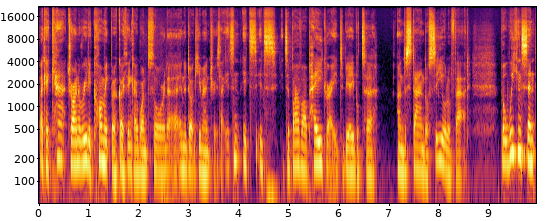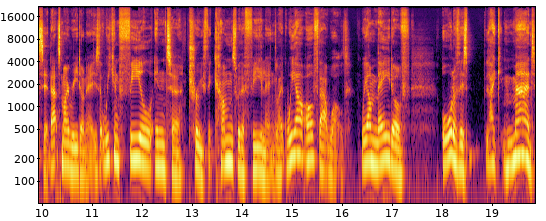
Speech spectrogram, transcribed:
like a cat trying to read a comic book. I think I once saw in a in a documentary. It's like it's it's it's it's above our pay grade to be able to understand or see all of that. But we can sense it. That's my read on it. Is that we can feel into truth. It comes with a feeling. Like we are of that world. We are made of all of this like mad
